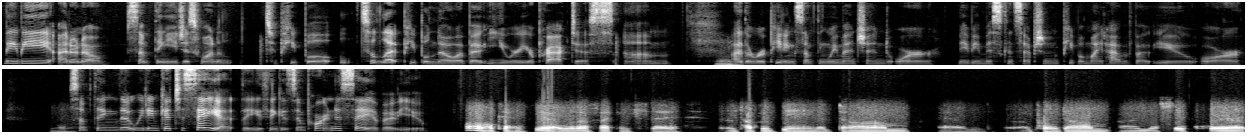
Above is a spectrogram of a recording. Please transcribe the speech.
maybe I don't know something you just want to, to people to let people know about you or your practice. Um, mm. Either repeating something we mentioned, or maybe a misconception people might have about you, or yeah. something that we didn't get to say yet that you think is important to say about you. Oh, okay. Yeah. What else I can say? On top of being a dom and a pro dom, I'm also queer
